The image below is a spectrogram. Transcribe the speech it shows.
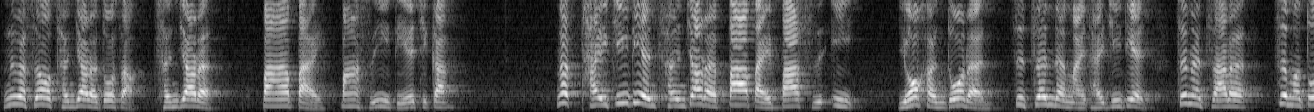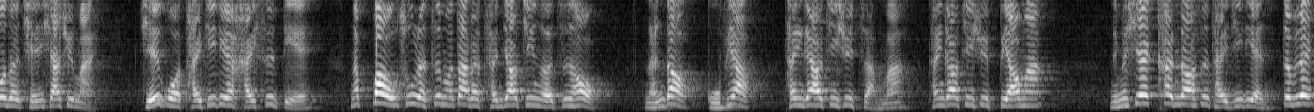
那个时候成交了多少？成交了八百八十亿叠几钢。那台积电成交了八百八十亿，有很多人是真的买台积电，真的砸了这么多的钱下去买，结果台积电还是跌。那爆出了这么大的成交金额之后，难道股票它应该要继续涨吗？它应该要继续飙吗？你们现在看到是台积电，对不对？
